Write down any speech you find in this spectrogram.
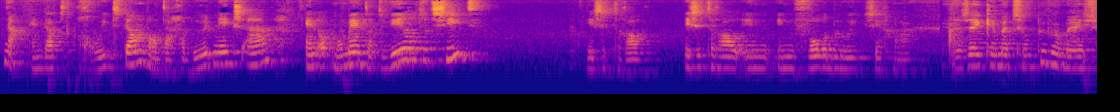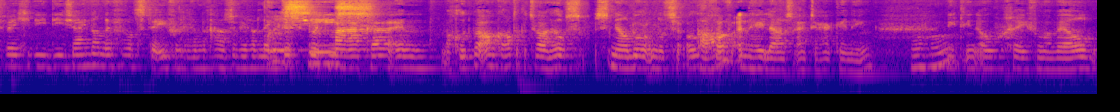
Nou, en dat groeit dan, want daar gebeurt niks aan. En op het moment dat de wereld het ziet, is het er al. Is het er al in, in volle bloei, zeg maar. En zeker met zo'n pubermeisje, weet je, die, die zijn dan even wat steviger en dan gaan ze weer een lengtestuk maken. En, maar goed, bij Anke had ik het wel heel snel door, omdat ze overgaf. En helaas uit de herkenning. Niet in overgeven, maar wel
